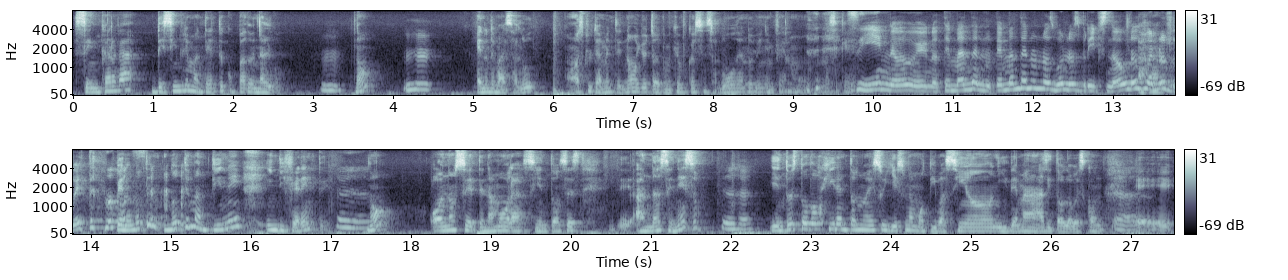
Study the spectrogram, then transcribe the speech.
se encarga de siempre mantenerte ocupado en algo, ¿no? En un tema de salud, no, es que últimamente, no, yo te, lo que me quiero enfocar es en salud, ando bien enfermo, no sé qué. Sí, no, bueno, te mandan, te mandan unos buenos briefs, ¿no? Unos buenos retos. Pero no te, no te mantiene indiferente, ¿no? O no sé, te enamoras y entonces eh, andas en eso. Ajá. Y entonces todo gira en torno a eso y es una motivación y demás y todo lo ves con... Eh,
